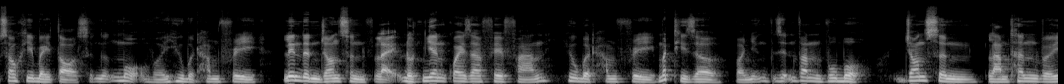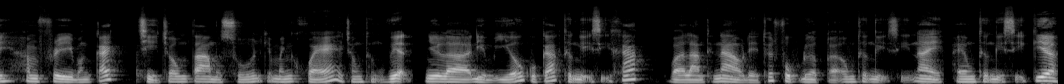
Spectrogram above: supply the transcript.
sau khi bày tỏ sự ngưỡng mộ với Hubert Humphrey, Lyndon Johnson lại đột nhiên quay ra phê phán Hubert Humphrey mất thì giờ vào những diễn văn vô bổ. Johnson làm thân với Humphrey bằng cách chỉ cho ông ta một số những cái mánh khóe ở trong thượng viện như là điểm yếu của các thượng nghị sĩ khác và làm thế nào để thuyết phục được à, ông thượng nghị sĩ này hay ông thượng nghị sĩ kia.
